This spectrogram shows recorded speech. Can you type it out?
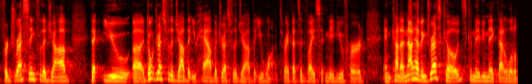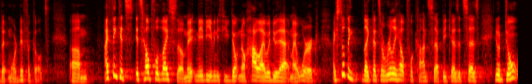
for dressing for the job that you uh, don't dress for the job that you have, but dress for the job that you want, right? That's advice that maybe you've heard. And kind of not having dress codes can maybe make that a little bit more difficult. Um, I think it's, it's helpful advice, though. Maybe even if you don't know how I would do that at my work, I still think like that's a really helpful concept because it says, you know, don't,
